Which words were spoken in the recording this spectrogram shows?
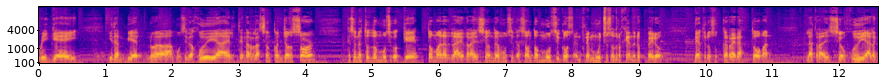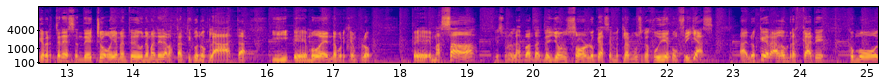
reggae y también nueva música judía. Él tiene relación con John Zorn, que son estos dos músicos que toman la tradición de música. Son dos músicos, entre muchos otros géneros, pero dentro de sus carreras toman la tradición judía a la que pertenecen, de hecho, obviamente de una manera bastante iconoclasta y eh, moderna, por ejemplo, eh, Masada, que es una de las bandas de John Zorn, lo que hace es mezclar música judía con free jazz. Ah, no es que haga un rescate como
